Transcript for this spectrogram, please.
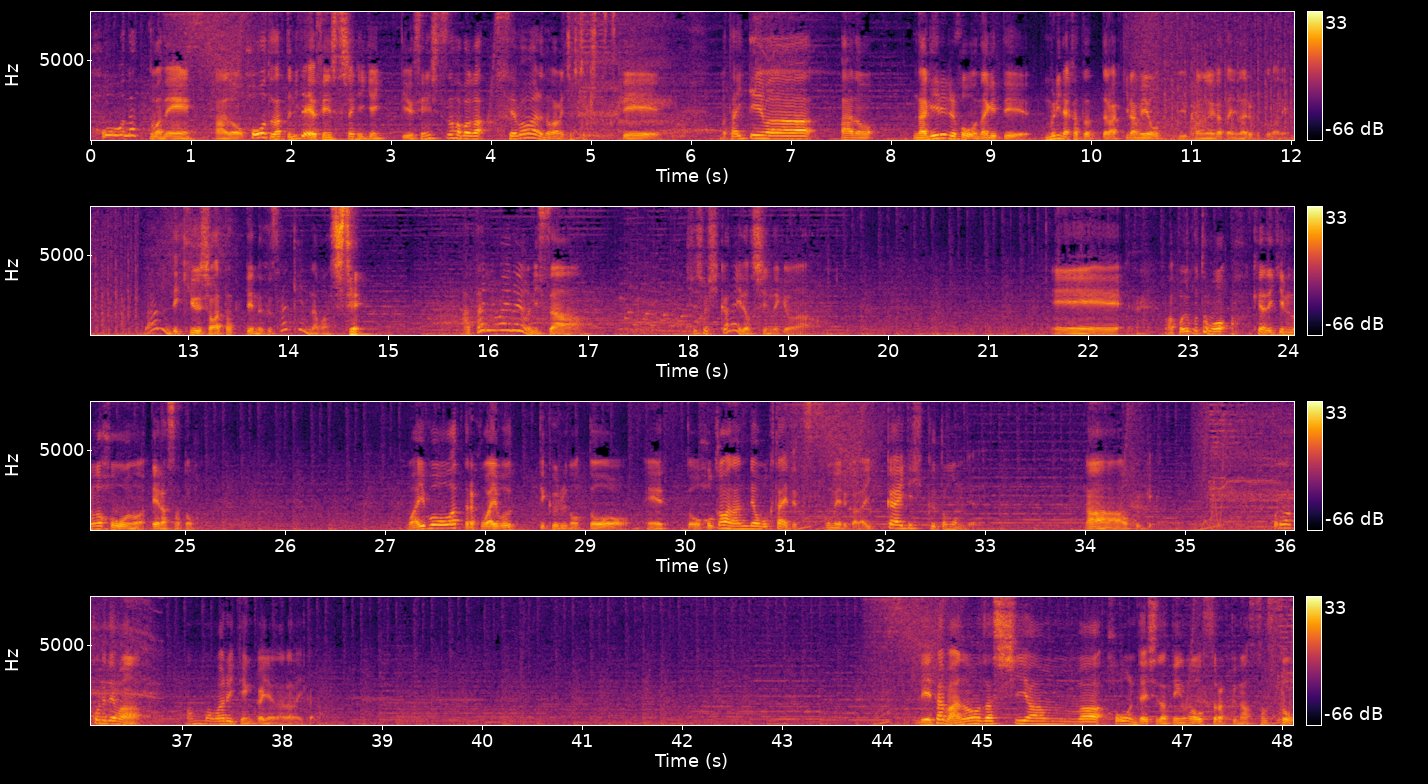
砲ナットはね、あの、砲とナット2体を選出しなきゃいけないっていう選出の幅が狭まるのがめちゃくちゃきつくて、まあ、大抵は、あの、投げれる方を投げて、無理な方だったら諦めようっていう考え方になることがね。なんで急所当たってんの？ふざけんな、マジで。当たり前のようにさ、急所引かないでほしいんだけどな。えー、まあ、こういうこともケアできるのが砲の偉さと。ワイボ終わったらこうワイボ打ってくるのと、えー、っと、他は何でも僕耐えて突っ込めるから、一回で引くと思うんだよね。あー、オッケーオッケー。これはこれでまあ、あんま悪い展開にはならないから。で、多分あの雑誌案は、砲に対して打点はおそらくなさそう。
